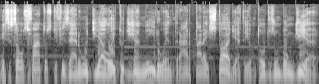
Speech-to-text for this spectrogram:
Esses são os fatos que fizeram o dia 8 de janeiro entrar para a história. Tenham todos um bom dia.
